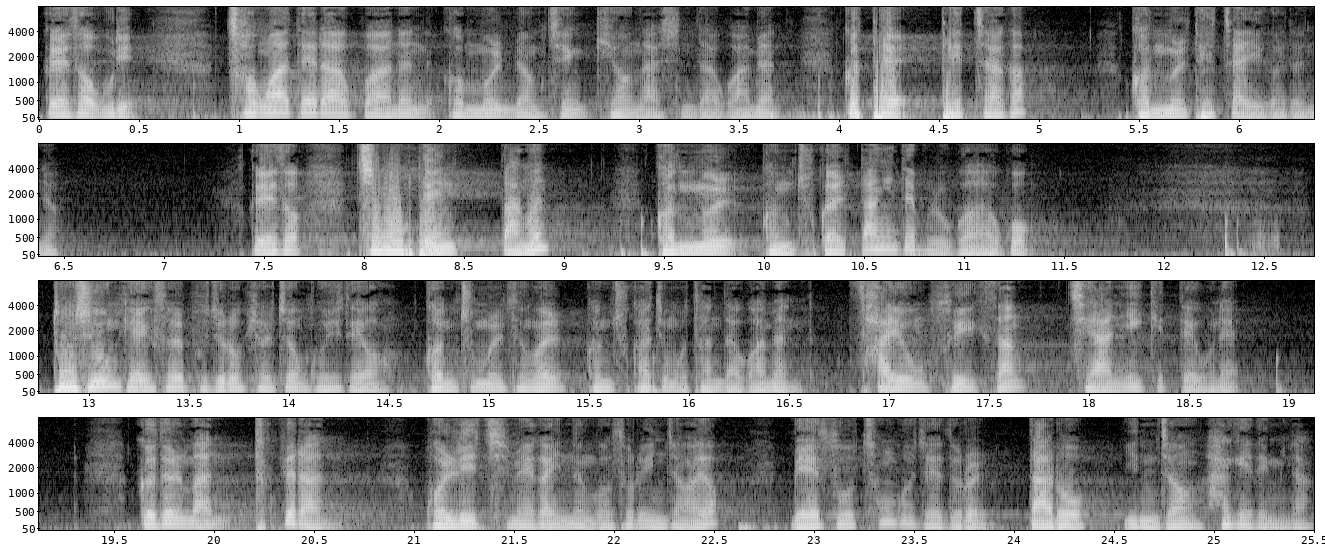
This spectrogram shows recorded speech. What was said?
그래서 우리 청와대라고 하는 건물 명칭 기억나신다고 하면 끝에 대자가 건물 대자이거든요. 그래서 지목된 땅은 건물 건축할 땅인데 불구하고 도시군 계획설 부지로 결정 고시되어 건축물 등을 건축하지 못한다고 하면 사용 수익상 제한이 있기 때문에 그들만 특별한 권리 침해가 있는 것으로 인정하여 매수 청구 제도를 따로 인정하게 됩니다.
